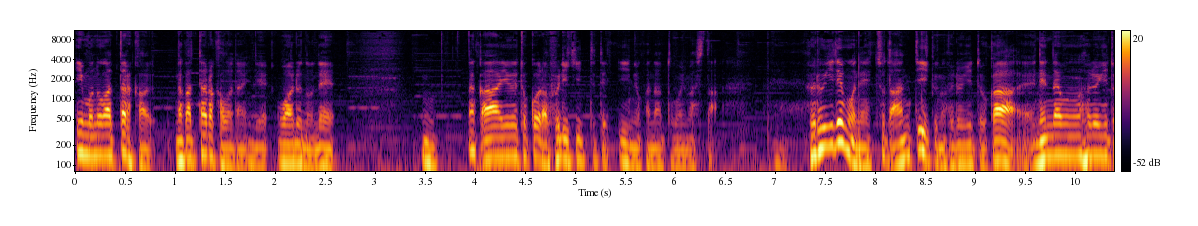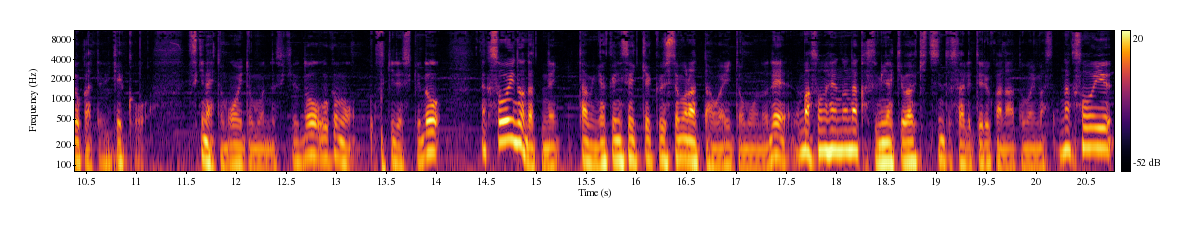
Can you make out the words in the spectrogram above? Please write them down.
いいものがあったら買う。なかったら買わないで終わるので、うん、なんかああいうところは振り切ってていいのかなと思いました。古着でもねちょっとアンティークの古着とか年代物の古着とかって結構好きな人も多いと思うんですけど僕も好きですけどなんかそういうのだとね多分逆に接客してもらった方がいいと思うのでまあその辺のなんか炭焼きはきちんとされてるかなと思います。なんかそういう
